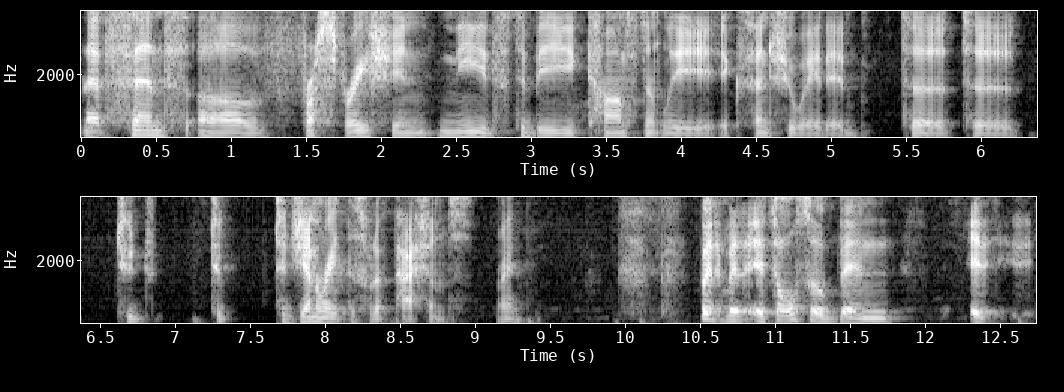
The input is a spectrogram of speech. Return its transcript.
that sense of frustration needs to be constantly accentuated to to to to to generate the sort of passions right? But but it's also been it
